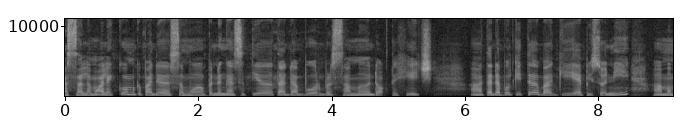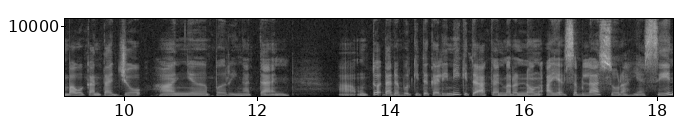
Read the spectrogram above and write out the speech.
Assalamualaikum kepada semua pendengar setia Tadabur bersama Dr. H. Uh, tadabur kita bagi episod ni uh, membawakan tajuk Hanya Peringatan. Uh, untuk tadabur kita kali ini kita akan merenung ayat 11 surah Yasin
